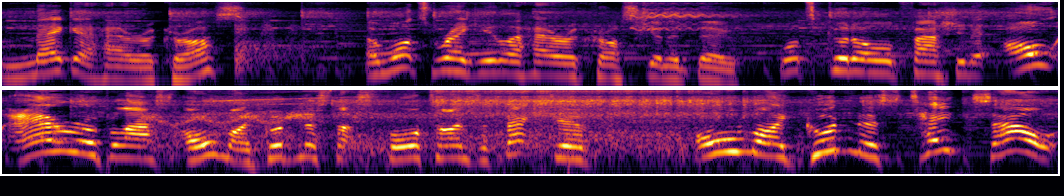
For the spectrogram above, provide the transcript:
Mega Heracross. And what's regular Heracross gonna do? What's good old fashioned... Oh, Aeroblast! Oh my goodness, that's four times effective! Oh my goodness, takes out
